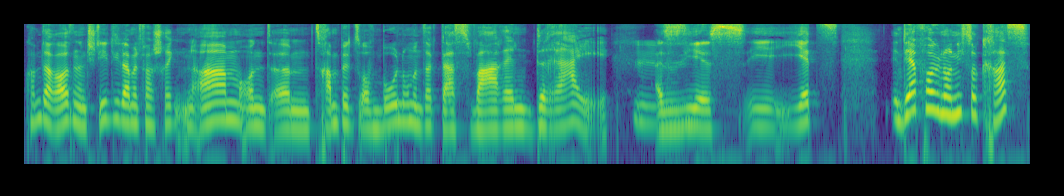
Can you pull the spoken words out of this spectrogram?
kommt er raus und dann steht die da mit verschränkten Armen und ähm, trampelt so auf dem Boden rum und sagt, das waren drei. Also sie ist jetzt in der Folge noch nicht so krass.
